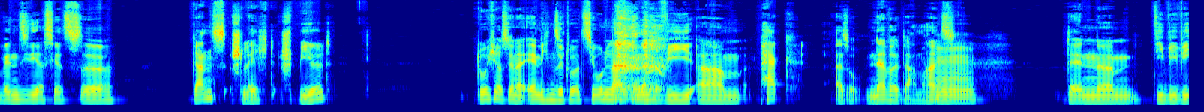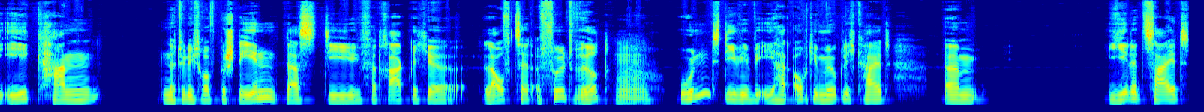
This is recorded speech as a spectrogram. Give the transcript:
wenn sie das jetzt äh, ganz schlecht spielt, durchaus in einer ähnlichen Situation landen wie ähm, Pack, also Neville damals. Mhm. Denn ähm, die WWE kann natürlich darauf bestehen, dass die vertragliche Laufzeit erfüllt wird. Mhm. Und die WWE hat auch die Möglichkeit, ähm, jede Zeit,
